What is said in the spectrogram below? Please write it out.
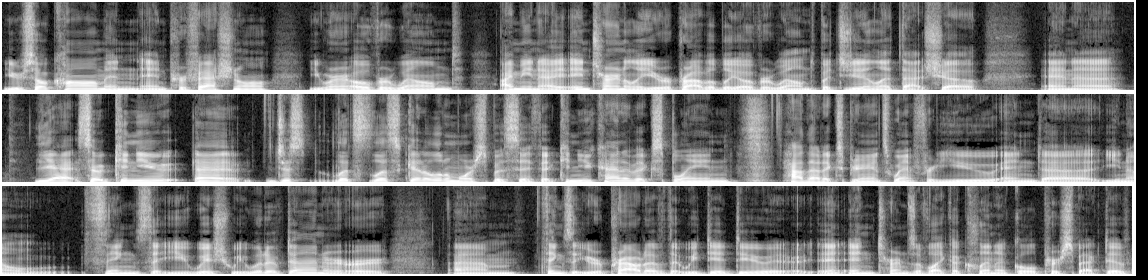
You were so calm and, and professional. You weren't overwhelmed. I mean, I, internally, you were probably overwhelmed, but you didn't let that show. And uh, yeah, so can you uh, just let's let's get a little more specific? Can you kind of explain how that experience went for you, and uh, you know things that you wish we would have done, or, or um, things that you were proud of that we did do in, in terms of like a clinical perspective?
